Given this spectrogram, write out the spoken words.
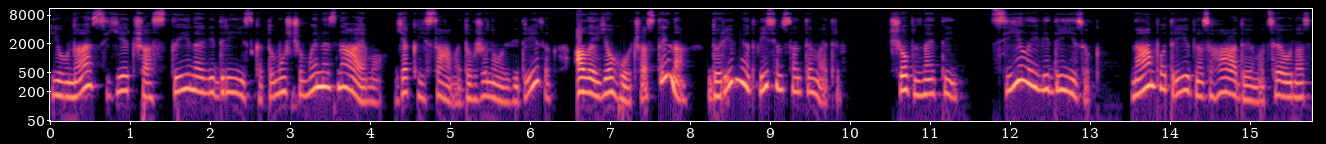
і у нас є частина відрізка, тому що ми не знаємо, який саме довжиною відрізок, але його частина дорівнює 8 см. Щоб знайти цілий відрізок, нам потрібно, згадуємо, це у нас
